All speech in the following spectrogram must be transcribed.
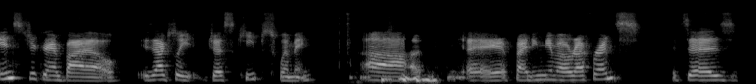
Instagram bio is actually just keep swimming. Uh, a Finding Nemo reference. It says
